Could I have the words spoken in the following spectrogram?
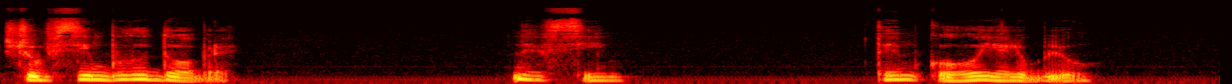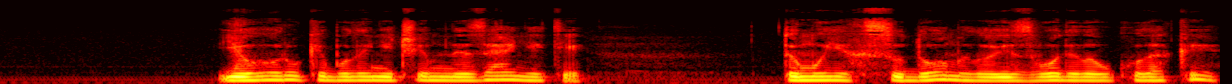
щоб всім було добре. Не всім, тим, кого я люблю. Його руки були нічим не зайняті, тому їх судомило і зводило у кулаки,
